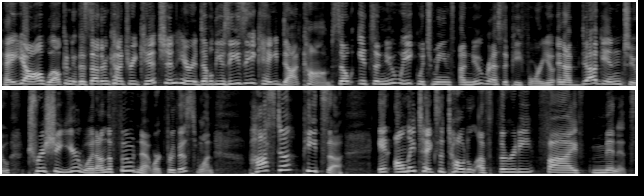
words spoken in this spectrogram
Hey, y'all, welcome to the Southern Country Kitchen here at WZZK.com. So, it's a new week, which means a new recipe for you, and I've dug into Trisha Yearwood on the Food Network for this one pasta pizza. It only takes a total of 35 minutes.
